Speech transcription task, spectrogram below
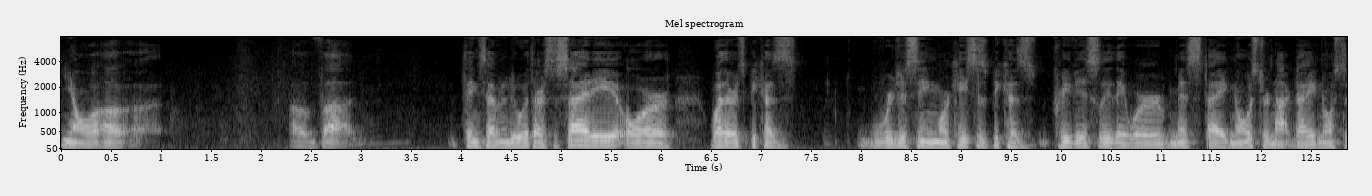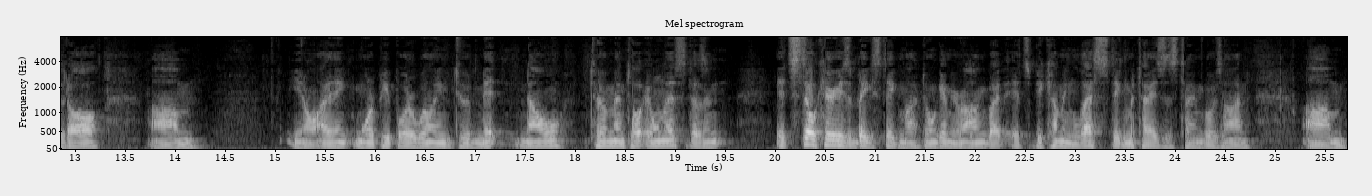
you know, uh, of uh, things having to do with our society, or whether it's because we're just seeing more cases because previously they were misdiagnosed or not diagnosed at all. Um, you know, I think more people are willing to admit now to a mental illness. Doesn't it still carries a big stigma? Don't get me wrong, but it's becoming less stigmatized as time goes on. Um,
